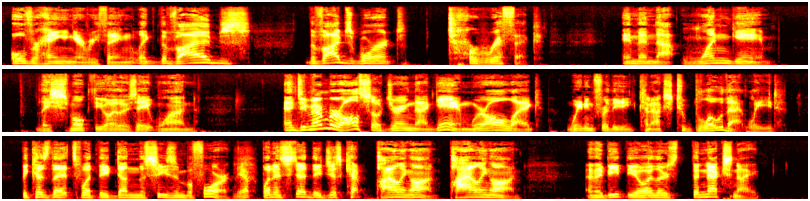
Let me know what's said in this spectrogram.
overhanging everything. Like the vibes, the vibes weren't terrific. And then that one game, they smoked the Oilers eight one. And do you remember also during that game, we're all like waiting for the Canucks to blow that lead because that's what they'd done the season before. Yep. But instead, they just kept piling on, piling on. And they beat the Oilers the next night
